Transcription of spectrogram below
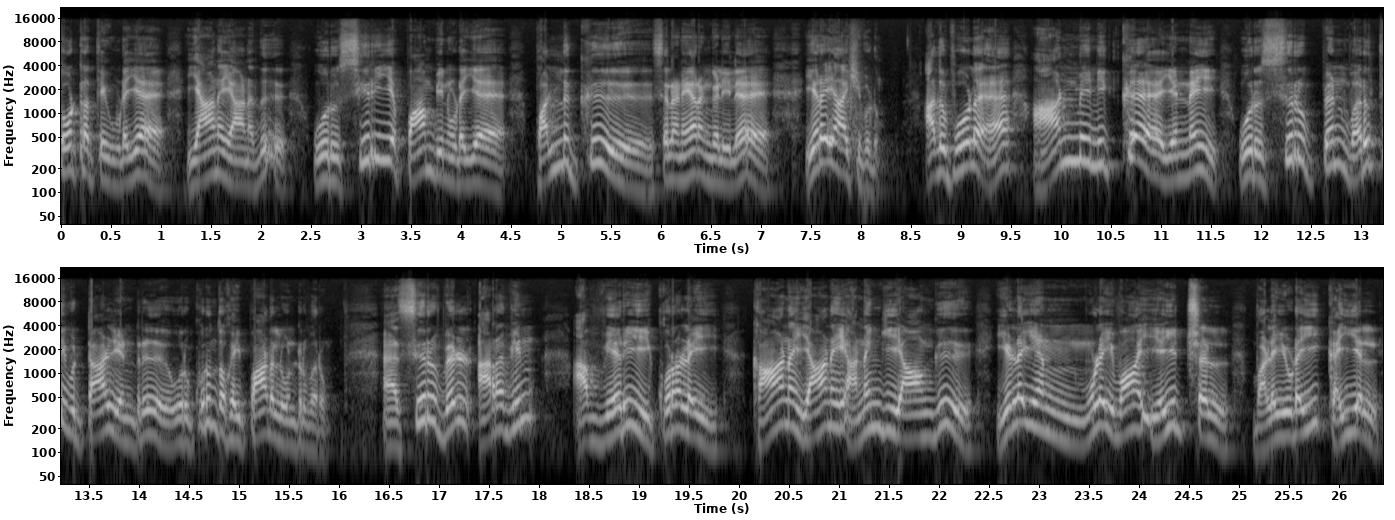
தோற்றத்தை உடைய யானையானது ஒரு சிறிய பாம்பினுடைய பல்லுக்கு சில நேரங்களில் இரையாகிவிடும். அதுபோல ஆண்மை மிக்க என்னை ஒரு சிறு பெண் வருத்தி விட்டாள் என்று ஒரு குறுந்தொகை பாடல் ஒன்று வரும். சிறு வெள் அரவின் அவ்வெறி குரலை காண யானை அணங்கியாங்கு இளையன் முளைவாய் எயிற்றல் வளையுடை கையல்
